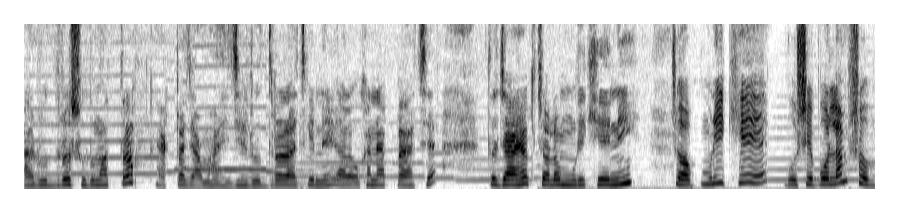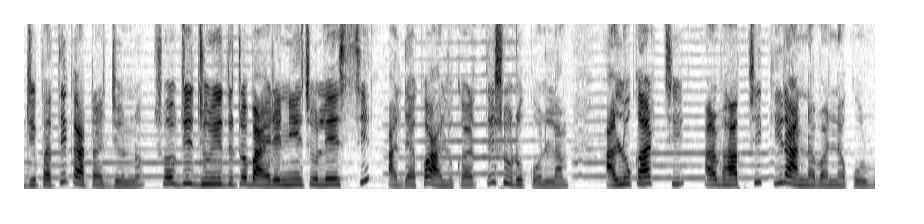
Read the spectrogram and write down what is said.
আর রুদ্র শুধুমাত্র একটা জামা যে রুদ্রর আজকে নেই আর ওখানে একটা আছে। তো যাই হোক, চলো মুড়ি খেয়ে নিই। চপ মুড়ি খেয়ে বসে পড়লাম সবজিপাতি কাটার জন্য। সবজির ঝুড়ি দুটো বাইরে নিয়ে চলে এসেছি আর দেখো আলু কাটতে শুরু করলাম। আলু কাটছি আর ভাবছি কি রান্না বান্না করব।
